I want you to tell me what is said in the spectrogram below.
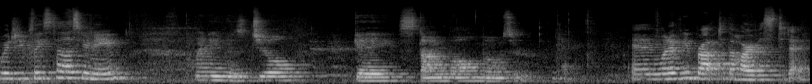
Would you please tell us your name? My name is Jill Gay Steinball Moser. Okay. And what have you brought to the harvest today?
